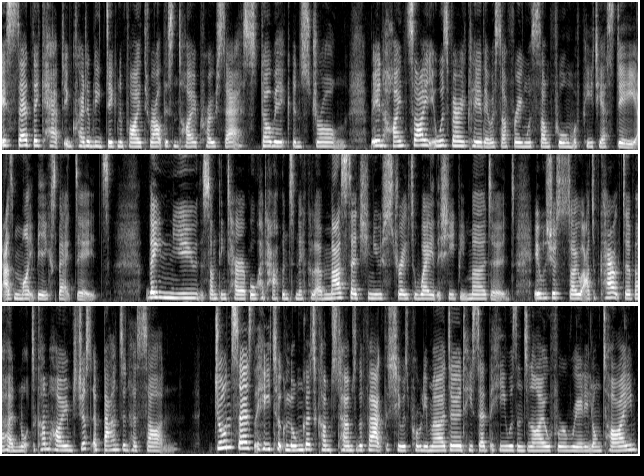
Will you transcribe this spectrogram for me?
It's said they kept incredibly dignified throughout this entire process, stoic and strong. But in hindsight, it was very clear they were suffering with some form of PTSD, as might be expected. They knew that something terrible had happened to Nicola. Maz said she knew straight away that she'd been murdered. It was just so out of character for her not to come home to just abandon her son. John says that he took longer to come to terms with the fact that she was probably murdered. He said that he was in denial for a really long time,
